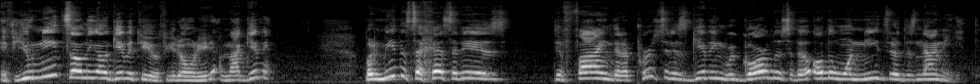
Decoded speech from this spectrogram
If you need something, I'll give it to you. If you don't need it, I'm not giving. But Midas it is define that a person is giving regardless if the other one needs it or does not need it.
